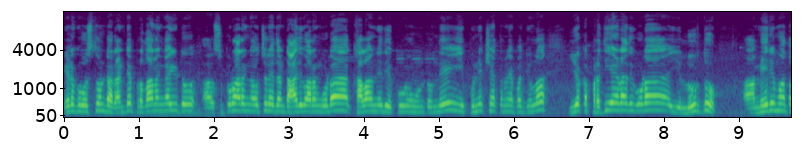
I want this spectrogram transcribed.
ఇక్కడికి వస్తుంటారు. అంటే ప్రధానంగా ఇటు శుక్రవారం కావచ్చు లేదంటే ఆదివారం కూడా కళ అనేది ఎక్కువగా ఉంటుంది. ఈ పుణ్యక్షేత్ర నేపథ్యంలో ఈ యొక్క ప్రతి ఏడాది కూడా ఈ లూర్దు ఆ మేరీమాత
